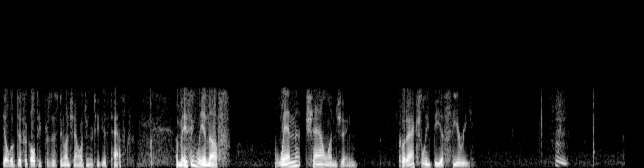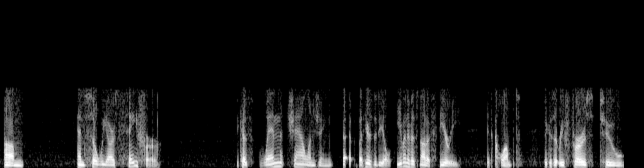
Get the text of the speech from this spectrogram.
skill of difficulty persisting on challenging or tedious tasks. Amazingly enough, when challenging could actually be a theory. Hmm. Um, and so we are safer because when challenging, uh, but here's the deal even if it's not a theory, it's clumped because it refers to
